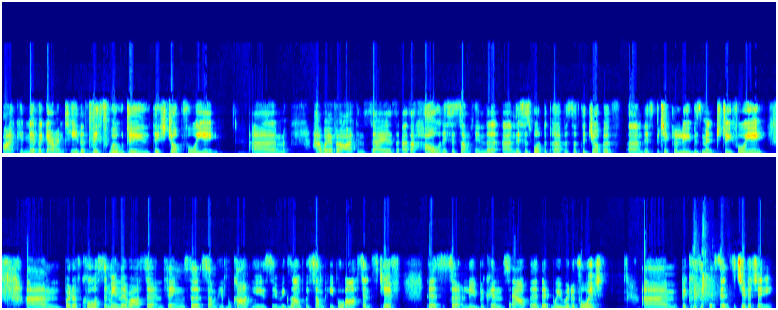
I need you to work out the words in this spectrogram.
I can never guarantee that this will do this job for you. Um, however, I can say as as a whole, this is something that um, this is what the purpose of the job of um, this particular lube is meant to do for you. Um, but of course, I mean there are certain things that some people can't use. For example, some people are sensitive. There's certain lubricants out there that we would avoid um, because of their sensitivity.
